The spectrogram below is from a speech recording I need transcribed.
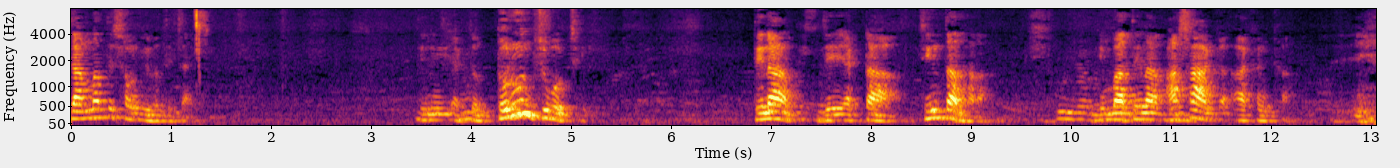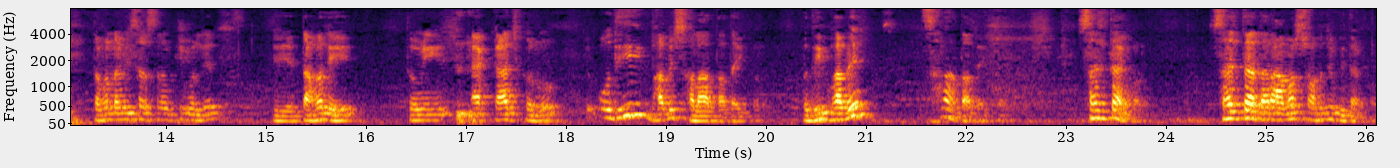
জান্নাতে সঙ্গী হতে চাই। তিনি একজন তরুণ যুবক ছিলেন। তেনার যে একটা চিন্তাধারা কিংবা তেনার আশা আকা- আকাঙ্ক্ষা। তখন নবী সাল্লাম কি বললেন যে, তাহলে তুমি এক কাজ করো অধিকভাবে সালাত আদায় করো। অধিকভাবে সালাত আদায় করো। সাজদা করো। সাজদা দ্বারা আমার সহযোগিতা করো।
